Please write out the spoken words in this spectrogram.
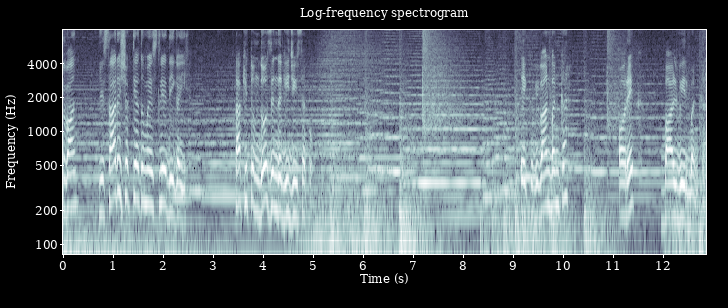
विवान, ये सारी शक्तियाँ तुम्हें इसलिए दी गई ताकि तुम दो ज़िंदगी जी सको। एक विवान बनकर और एक बालवीर बनकर।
